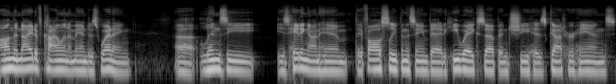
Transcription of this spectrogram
on the night of Kyle and Amanda's wedding, uh, Lindsay is hitting on him. They fall asleep in the same bed. He wakes up and she has got her hands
